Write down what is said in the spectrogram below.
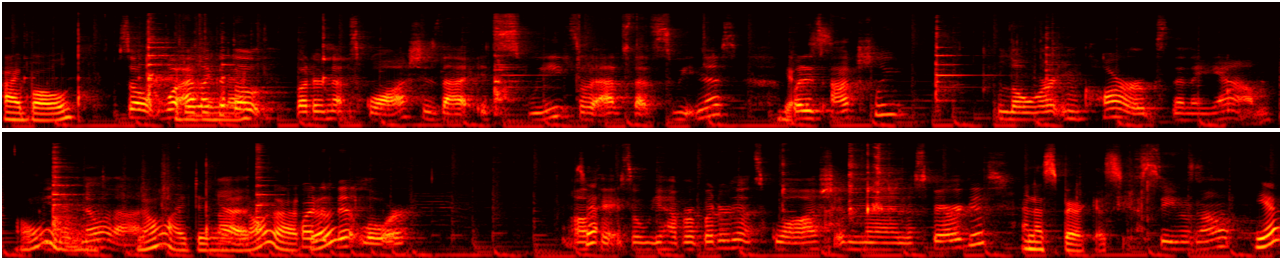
eyeball. So what I like about butternut squash is that it's sweet, so it adds that sweetness, yes. but it's actually lower in carbs than a yam. Oh, you didn't know that? No, I did not yeah, know that. Quite really? a bit lower. That's okay, it. so we have our butternut squash and then asparagus. And asparagus, yes. Same amount. Yeah.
